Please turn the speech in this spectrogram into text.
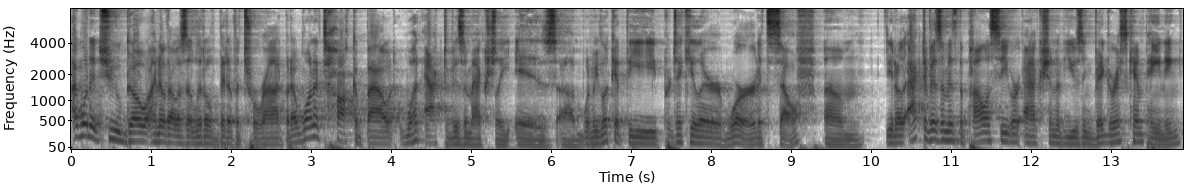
I wanted to go, I know that was a little bit of a tirade, but I want to talk about what activism actually is. Um, when we look at the particular word itself, um, you know, activism is the policy or action of using vigorous campaigning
